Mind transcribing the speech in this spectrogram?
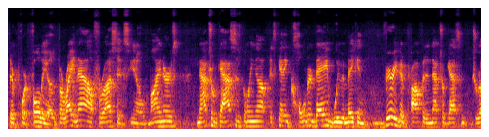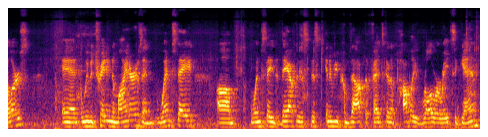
their portfolios. But right now, for us, it's you know miners. Natural gas is going up. It's getting colder, Dave. We've been making very good profit in natural gas drillers and we've been trading the miners. And Wednesday, um, Wednesday, the day after this this interview comes out, the Fed's going to probably lower rates again.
